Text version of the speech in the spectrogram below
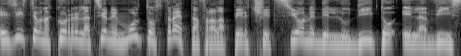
Esiste una correlazione molto stretta fra la percezione dell'udito e la vista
